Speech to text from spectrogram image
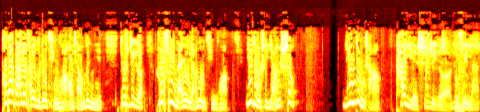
头发打绺还有个这个情况，我想问你，就是这个入睡难有两种情况，一种是阳盛，阴正常。他也是这个入睡难，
